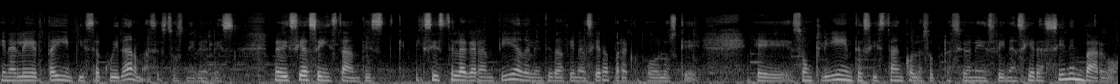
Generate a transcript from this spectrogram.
en alerta y empieza a cuidar más estos niveles. Me decía hace instantes, existe la garantía de la entidad financiera para todos los que eh, son clientes y están con las operaciones financieras. Sin embargo,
